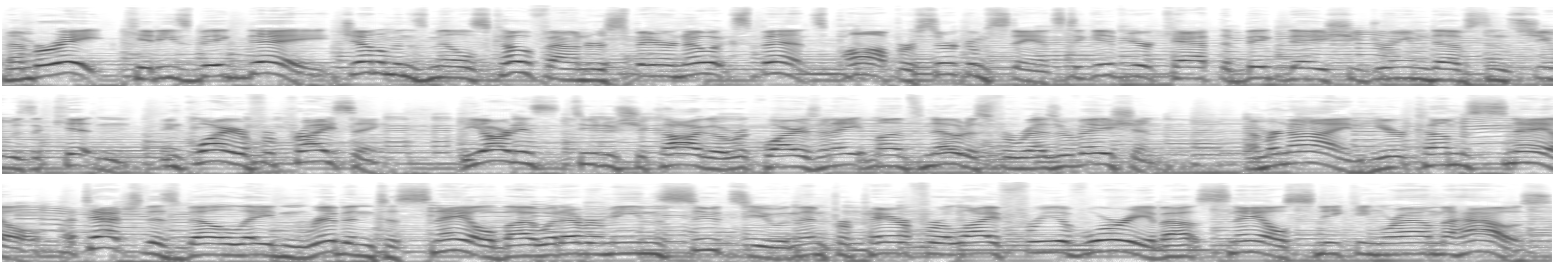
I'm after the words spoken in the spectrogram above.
Number 8, Kitty's Big Day. Gentleman's Mills co founders spare no expense, pomp, or circumstance to give your cat the big day she dreamed of since she was a kitten. Inquire for pricing. The Art Institute of Chicago requires an 8 month notice for reservation. Number 9, Here Comes Snail. Attach this bell laden ribbon to Snail by whatever means suits you, and then prepare for a life free of worry about Snail sneaking around the house.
